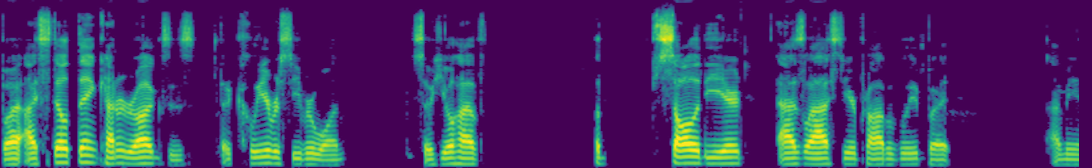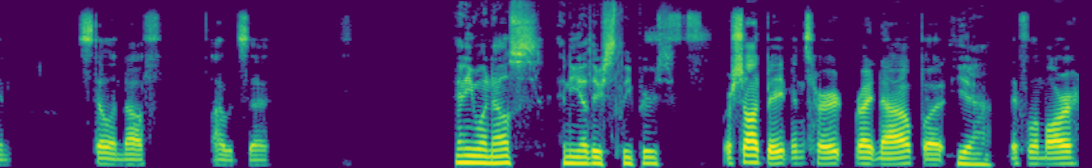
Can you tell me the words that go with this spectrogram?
but I still think Henry Ruggs is their clear receiver one. So he'll have a solid year as last year probably, but I mean, still enough, I would say. Anyone else? Any other sleepers? Rashod Bateman's hurt right now, but Yeah. if Lamar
